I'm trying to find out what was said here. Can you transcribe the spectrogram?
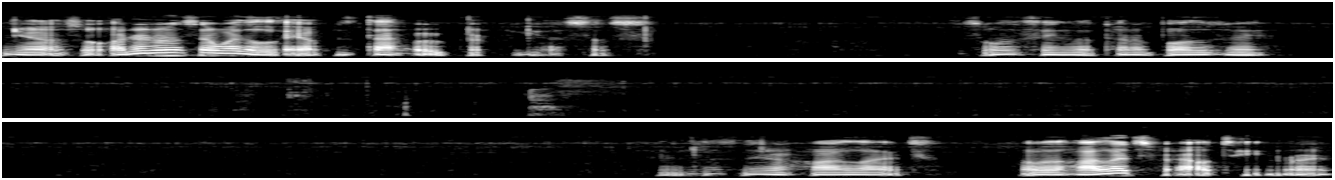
Yeah, so I don't understand why the layup is that open, I guess that's, that's the only thing that kind of bothers me. Hmm, Isn't there a highlight? Oh, the highlights for our team, right?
